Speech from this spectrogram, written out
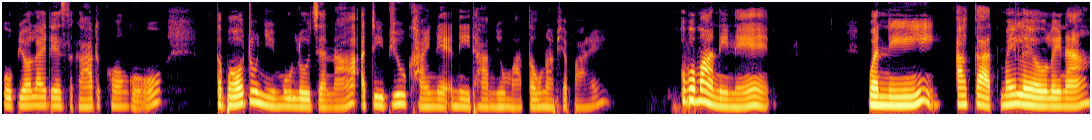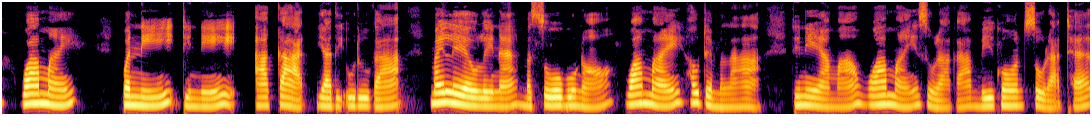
ကိုပြောလိုက်တဲ့စကားတစ်ခွန်းကိုသဘောတူညီမှုလိုချင်တာအတီးပြုခိုင်းတဲ့အနေအထားမျိုးမှာသုံးတာဖြစ်ပါတယ်။ဥပမာအနေနဲ့วันนี้อากาศไม่เลวเลยนะว่าไหมวันนี้ဒီနေ့อากาศရာသီဥတုက ไม่เลวเลยนะမဆိုးဘူးเนาะว่าไหมဟုတ်တယ်မလားဒီနေရာမှာဝါမိုင်းဆိုတာကမေကွန်းဆိုတာထက်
